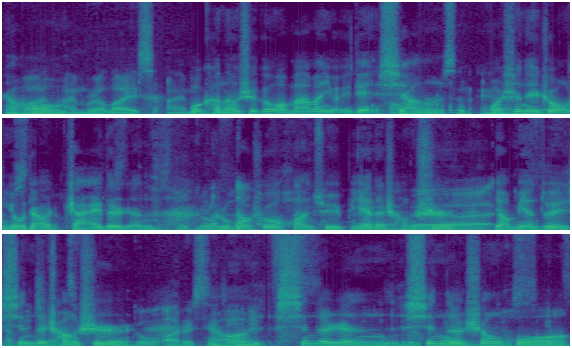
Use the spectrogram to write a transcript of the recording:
然后我可能是跟我妈妈有一点像，我是那种有点宅的人。如果说换去别的城市，要面对新的城市，然后新的人、新的生活，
